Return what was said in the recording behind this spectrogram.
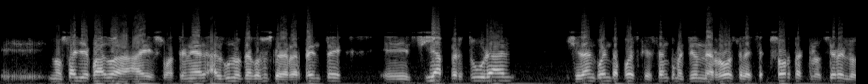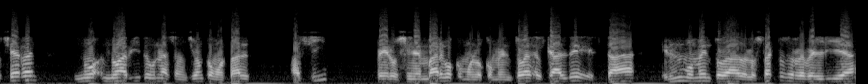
eh, nos ha llevado a, a eso, a tener algunos negocios que de repente eh, sí aperturan y se dan cuenta pues que están cometiendo un error, se les exhorta que lo cierren, lo cierran, no, no ha habido una sanción como tal así, pero sin embargo, como lo comentó el alcalde, está en un momento dado, los actos de rebeldía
